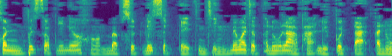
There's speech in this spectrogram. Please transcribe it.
คนพฤษภนี่เนื้อหอมแบบสุดฤทธิ์สุดเดชจริง ๆ ไม่ว่าจะตนุลาภะหรือปุตตะตนุ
